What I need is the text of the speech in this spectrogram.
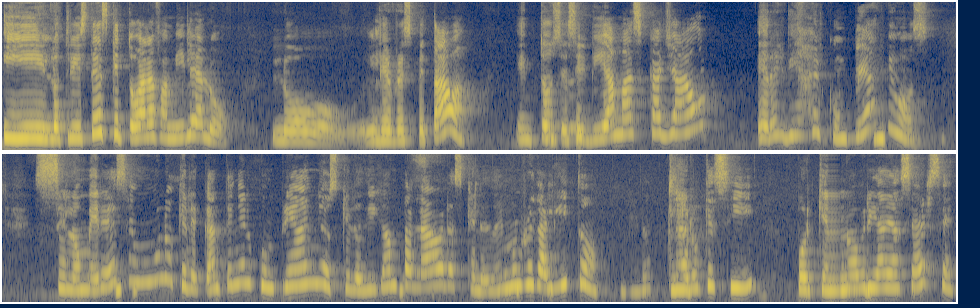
Y lo triste es que toda la familia lo, lo, le respetaba. Entonces, el día más callado era el día del cumpleaños. Se lo merece uno que le canten el cumpleaños, que le digan palabras, que le den un regalito. Claro que sí, porque no habría de hacerse?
